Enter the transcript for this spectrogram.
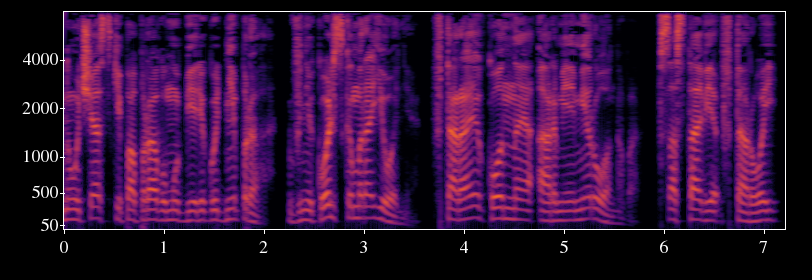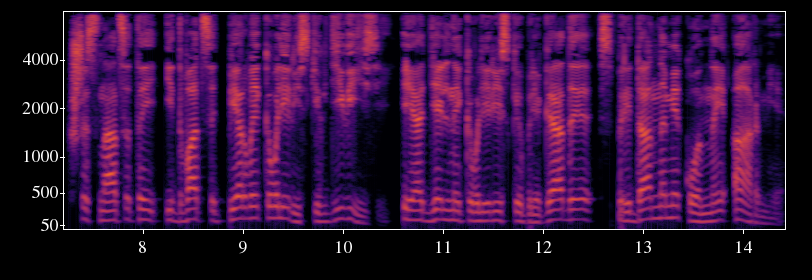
на участке по правому берегу Днепра, в Никольском районе, вторая конная армия Миронова в составе 2-й, 16-й и 21-й кавалерийских дивизий и отдельной кавалерийской бригады с приданными конной армии,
